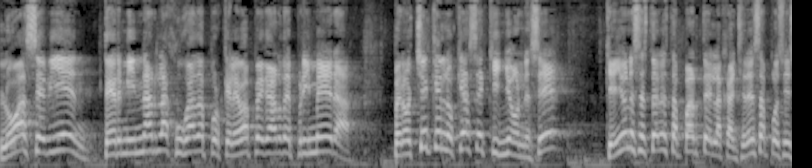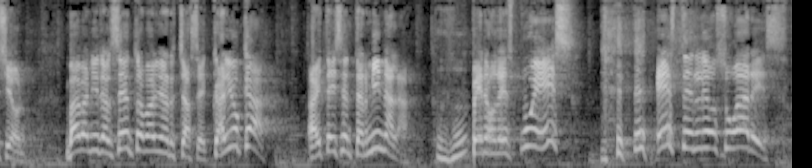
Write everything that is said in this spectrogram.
lo hace bien. Terminar la jugada porque le va a pegar de primera. Pero chequen lo que hace Quiñones, ¿eh? Quiñones está en esta parte de la cancha, en esa posición. Va a venir al centro, va a venir al rechace. Carioca, ahí te dicen, termínala. Pero después, este es Leo Suárez.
